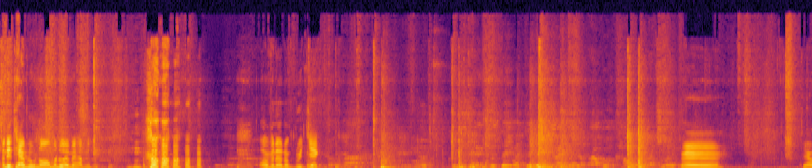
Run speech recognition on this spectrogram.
อันนี้แถมลูกน้องมาด้วยไหมครับนี่ เอาไปนะน้องกรูแจ็คเห็นคือเต้ว่าจะได้ขายก็จะพาพวกเขาเลยมาช่วยเออแจ๋ว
